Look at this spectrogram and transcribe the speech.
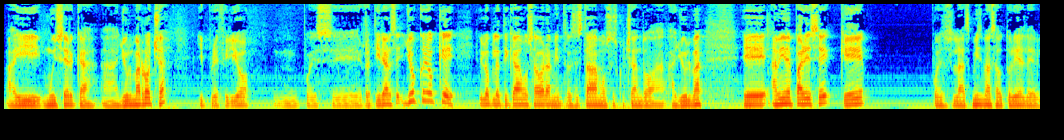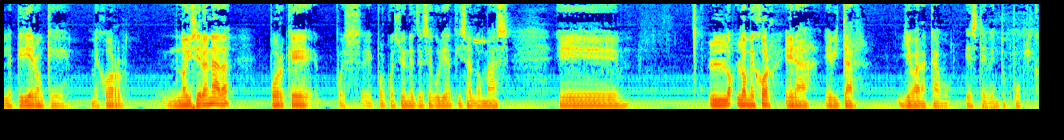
ahí muy cerca a Yulma Rocha y prefirió mm, pues eh, retirarse. Yo creo que, y lo platicábamos ahora mientras estábamos escuchando a, Yulma, eh, a mí me parece que pues las mismas autoridades le, pidieron que mejor no hiciera nada, porque pues eh, por cuestiones de seguridad quizás lo más lo, lo mejor era evitar llevar a cabo este evento público.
